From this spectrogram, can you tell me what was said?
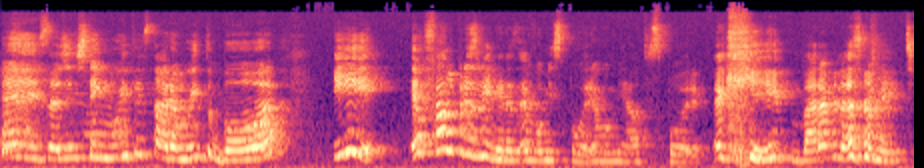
É isso. A gente tem muita história muito boa. E eu falo para as meninas, eu vou me expor, eu vou me auto-expor aqui, maravilhosamente.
